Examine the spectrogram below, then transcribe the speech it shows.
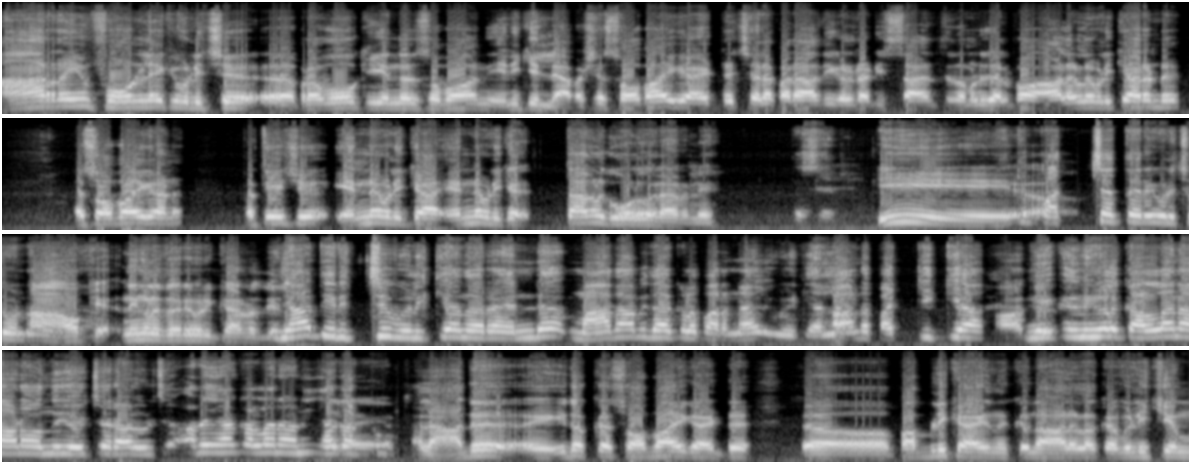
ആരുടെയും ഫോണിലേക്ക് വിളിച്ച് പ്രൊവോക്ക് ചെയ്യുന്ന ഒരു സ്വഭാവം എനിക്കില്ല. പക്ഷെ സ്വാഭാവികമായിട്ട് ചില പരാതികളുടെ അടിസ്ഥാനത്തിൽ നമ്മൾ ചിലപ്പോൾ ആളുകളെ വിളിക്കാറുണ്ട്. സ്വാഭാവികമാണ്. പ്രത്യേകിച്ച് എന്നെ വിളിക്കാ എന്നെ വിളിക്കാ താങ്കൾ കോൾ വരാറില്ലേ? ഈ പച്ചത്തെറി വിളിച്ചോണ്ട് ആ ഓക്കെ. നിങ്ങൾ തെറി വിളിക്കാറുണ്ട് ഞാൻ തിരിച്ച് വിളിക്കാന്ന് പറയാൻ എന്റെ മാതാപിതാക്കൾ പറഞ്ഞാൽ വിളിക്കുക അല്ലാണ്ട് പറ്റിക്കുക നിങ്ങൾ കള്ളനാണോ എന്ന് ചോദിച്ച ഒരാൾ വിളിച്ചു അതെ ഞാൻ കള്ളനാണ് ഞാൻ അല്ല അത് ഇതൊക്കെ സ്വാഭാവികമായിട്ട് പബ്ലിക്കായി നിൽക്കുന്ന ആളുകളൊക്കെ വിളിക്കും.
